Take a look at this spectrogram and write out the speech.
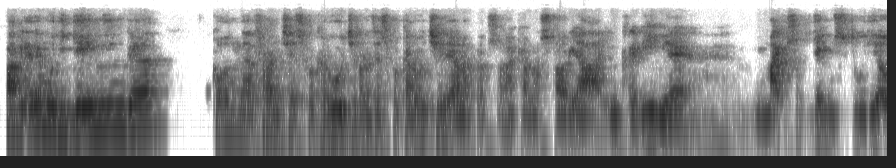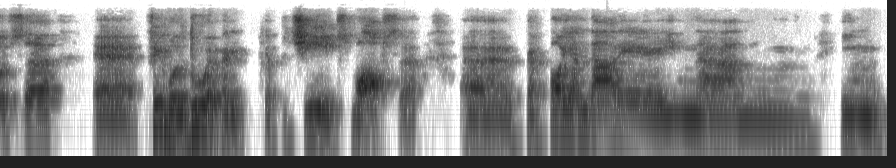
parleremo di gaming con Francesco Carucci. Francesco Carucci è una persona che ha una storia incredibile. Microsoft Game Studios eh, Fable 2 per, per PC, Xbox, eh, per poi andare in, um, in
